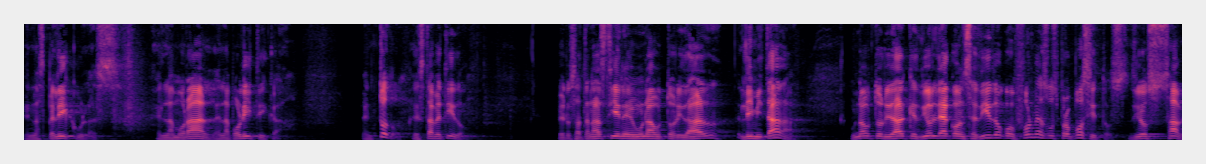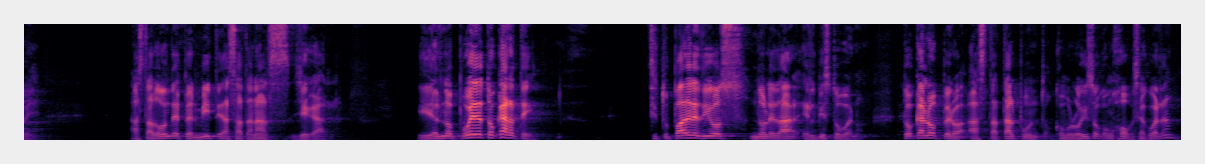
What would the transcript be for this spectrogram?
en las películas, en la moral, en la política, en todo está metido. Pero Satanás tiene una autoridad limitada, una autoridad que Dios le ha concedido conforme a sus propósitos. Dios sabe hasta dónde permite a Satanás llegar. Y él no puede tocarte si tu Padre Dios no le da el visto bueno. Tócalo, pero hasta tal punto, como lo hizo con Job, ¿se acuerdan?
